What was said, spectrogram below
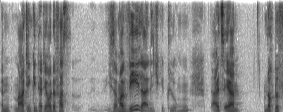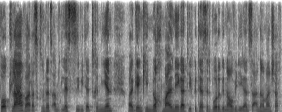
ähm, Martin Kind hat ja heute fast, ich sag mal, wehleidig geklungen, als er noch bevor klar war, das Gesundheitsamt lässt sie wieder trainieren, weil Genki nochmal negativ getestet wurde, genau wie die ganze andere Mannschaft,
